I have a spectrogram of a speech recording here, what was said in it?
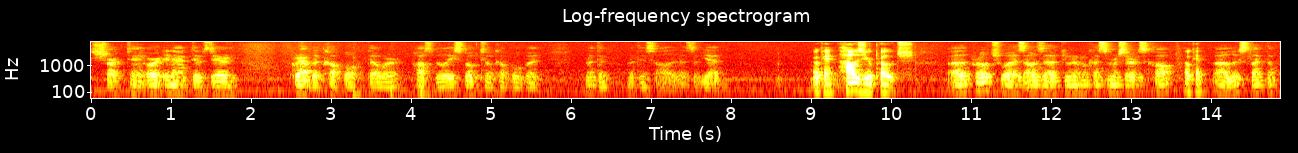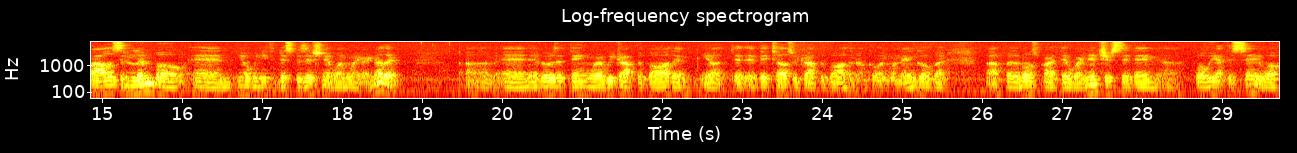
Shark Tank or inactives there and grabbed a couple that were possibilities. Spoke to a couple, but nothing nothing solid as of yet. Okay, how's your approach? Uh, the approach was I was uh, giving them a customer service call. Okay. Uh, looks like the file is in limbo, and you know we need to disposition it one way or another. Um, and if it was a thing where we dropped the ball, then you know if if they tell us we dropped the ball, then I'll go in one angle. But uh, for the most part, they weren't interested in uh, what we had to say. Well,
